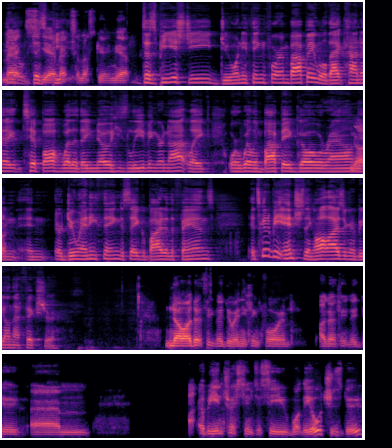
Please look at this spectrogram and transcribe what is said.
Mets, does yeah, P- Metz the last game, yeah. Does PSG do anything for Mbappe? Will that kind of tip off whether they know he's leaving or not? Like, or will Mbappe go around No. and, and or do anything to say goodbye to the fans? It's going to be interesting. All eyes are going to be on that fixture. No, I don't think they do anything for him. I don't think they do. Um, it'll be interesting to see what the Ultras do,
